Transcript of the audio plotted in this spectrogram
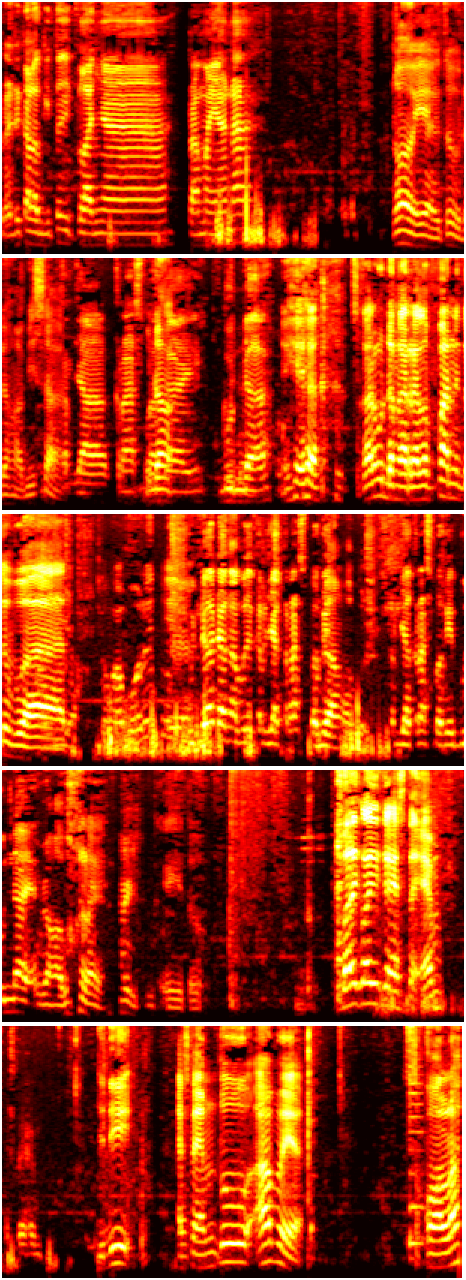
Berarti kalau gitu iklannya Ramayana oh iya itu udah nggak bisa. kerja keras Udah. sebagai bunda. Iya sekarang udah nggak relevan itu buat Iya, Itu nggak boleh tuh. Iya. bunda udah nggak boleh kerja keras sebagai udah nggak boleh. kerja keras sebagai bunda ya? Udah nggak boleh. Gitu. Balik lagi ke STM STM. jadi STM tuh apa ya sekolah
